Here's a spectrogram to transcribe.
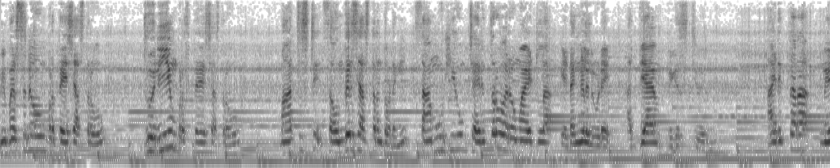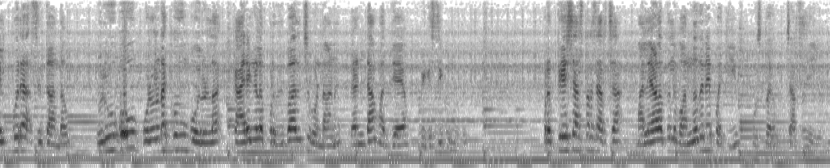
വിമർശനവും പ്രത്യയശാസ്ത്രവും ധ്വനിയും പ്രത്യയശാസ്ത്രവും മാർട്ടിസ്റ്റ് സൗന്ദര്യശാസ്ത്രം തുടങ്ങി സാമൂഹികവും ചരിത്രപരവുമായിട്ടുള്ള ഇടങ്ങളിലൂടെ അധ്യായം വികസിച്ചു വരുന്നു. അടിത്തറ മേൽപ്പുര സിദ്ധാന്തം രൂപവും ഉള്ളടക്കവും പോലുള്ള കാര്യങ്ങളെ പ്രതിപാദിച്ചുകൊണ്ടാണ് രണ്ടാം അധ്യായം വികസിക്കുന്നത്. പ്രത്യയശാസ്ത്ര ചർച്ച മലയാളത്തിൽ വന്നതിനെ പറ്റിയും പുസ്തകം ചർച്ച ചെയ്യുന്നു.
